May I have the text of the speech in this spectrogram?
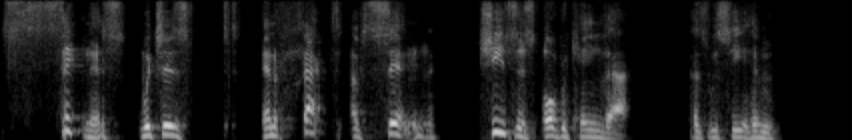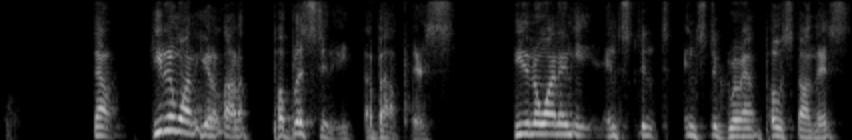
sickness, which is an effect of sin, Jesus overcame that as we see him. Now, he didn't want to get a lot of publicity about this. He didn't want any instant Instagram post on this.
